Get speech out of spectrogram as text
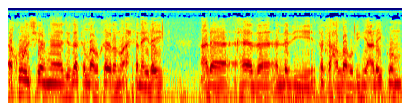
أقول شيخنا جزاك الله خيرا وأحسن إليك. على هذا الذي فتح الله به عليكم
